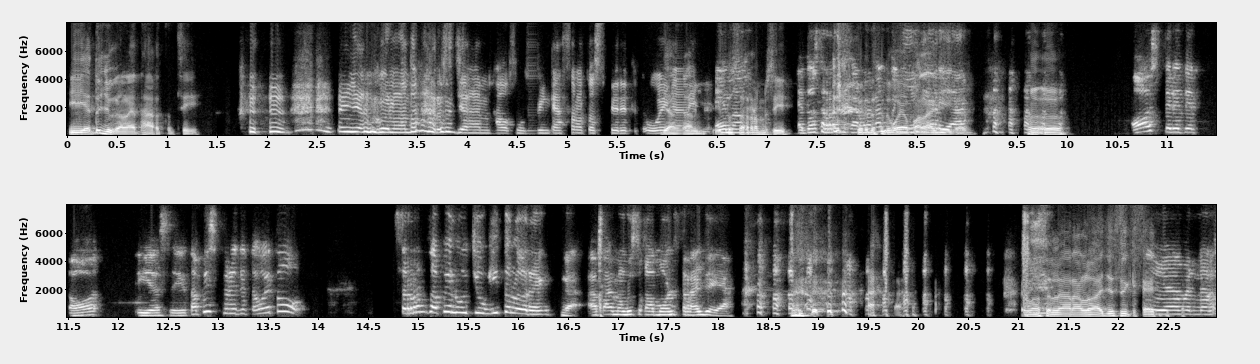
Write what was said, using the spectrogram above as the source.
iya, itu juga light hearted sih. yang gue nonton harus jangan House Moving Castle atau Spirited Away jangan. Itu Emang, serem sih. Itu serem karena kan Away apalagi ya. Kan? oh Spirited oh iya sih. Tapi Spirited Away tuh serem tapi lucu gitu loh Rek. Nggak, apa emang gue suka monster aja ya? Emang selera lo aja sih kayak. Iya bener.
